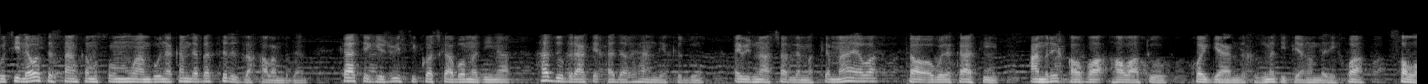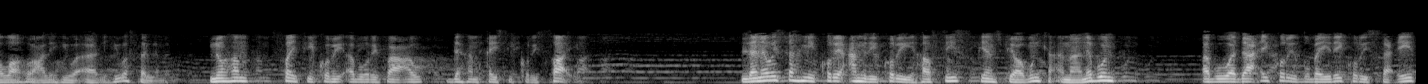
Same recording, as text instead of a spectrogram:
وتی لەوە ترسام کە موسڵموان بوونەکەم لە بەر ترس لە قەڵەم بدەن کاتێکیش ویستی کۆچکا بۆ مەدینە هەردوو براکەی قەدەغەیان لێ کرد و ئەویش ناچار لە مەککە مایەوە تاو ئەبوو لە کاتی عەمری قەضا هەڵات و خۆی گەیاندە خزمەتی پێغەمبەری خوا صلی اللە علیه و آله و سلم نۆهەم صیفی کوڕی ئەبو ڕیفاعە و دەهەم قەیسی کوڕی صائیب. لە نەوەی سەهمی کوڕی عەمری کوڕی هەصیص پێنج پیاو بوون کە ئەمانە بوون، ئەبو وەداعی کوڕی ضبیرەی کوڕی سەعید،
